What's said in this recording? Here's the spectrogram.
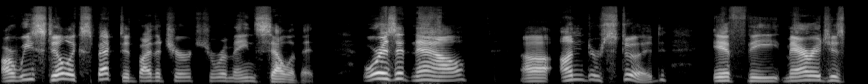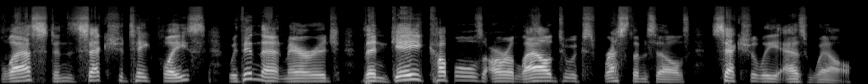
are we still expected by the church to remain celibate? Or is it now uh, understood if the marriage is blessed and sex should take place within that marriage, then gay couples are allowed to express themselves sexually as well.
